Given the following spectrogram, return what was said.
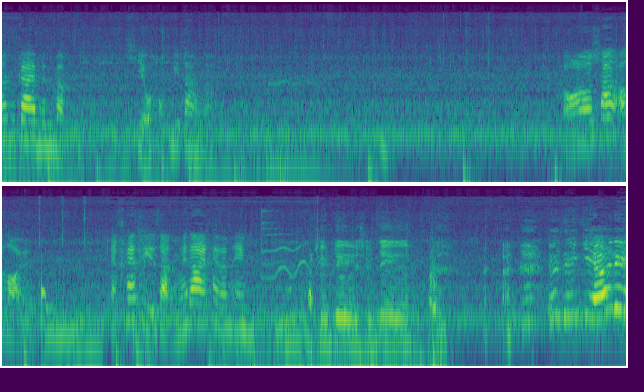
มันกลายเป็นแบบเขียวของพี่ตังอะแต่ว่ารสชาติอร่อยอืมแต่แค่สีสันไม่ได้แค่นั้นเองอืมชุดยืดชุดยืดดูสีเขียวดิ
